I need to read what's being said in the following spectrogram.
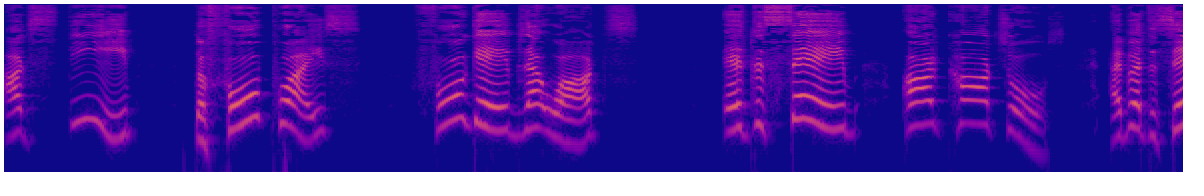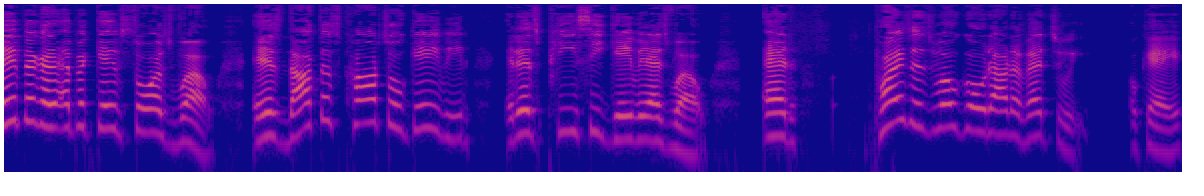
on Steam, the full price, four games at once, is the same on consoles. I bet the same thing at Epic Game Store as well. It is not just console gaming, it is PC gaming as well. And prices will go down eventually. Okay?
